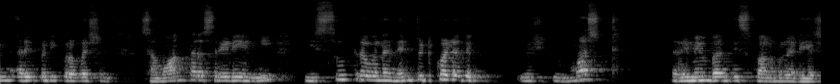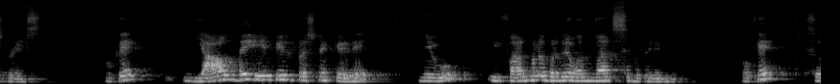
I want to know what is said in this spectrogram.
in arithmetic progression ಸಮಾಂತರ ಶ್ರೇಣಿಯಲ್ಲಿ ಈ ಸೂತ್ರವನ್ನು ನೆನ್ಪಿಟ್ಕೊಳ್ಳೇಬೇಕು. You must remember this formula dear students okay ಯಾವುದೇ ಎ ಪಿ ಎಲ್ ಪ್ರಶ್ನೆ ಕೇಳಿ, ನೀವು ಈ ಫಾರ್ಮುಲಾ ಬರೆದ್ರೆ ಒಂದು ಮಾರ್ಕ್ಸ್ ಸಿಗುತ್ತೆ ನಿಮಗೆ. Okay so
